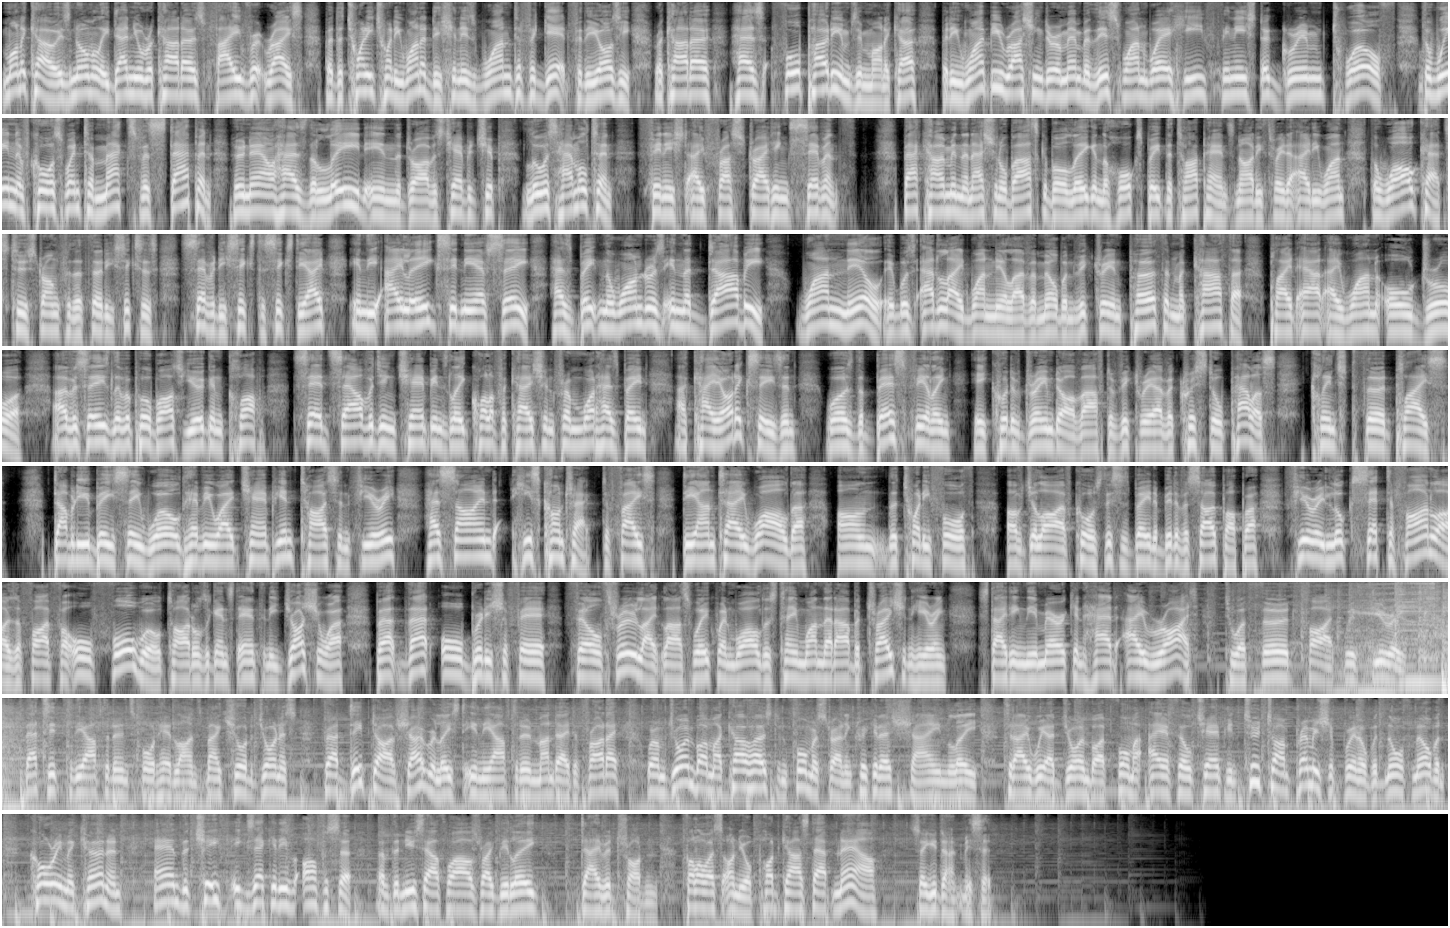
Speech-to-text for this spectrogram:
Monaco is normally Daniel Ricciardo's favourite race, but the 2021 edition is one to forget for the Aussie. Ricciardo has four podiums in Monaco, but he won't be rushing to remember this one where he finished a grim 12th. The win, of course, went to Max Verstappen, who now has the lead in the Drivers' Championship. Lewis Hamilton finished a frustrating seventh. Back home in the National Basketball League, and the Hawks beat the Taipans 93 to 81. The Wildcats too strong for the 36ers 76 to 68. In the A League, Sydney FC has beaten the Wanderers in the Derby 1 0. It was Adelaide 1 0 over Melbourne victory, and Perth and Macarthur played out a 1 all draw. Overseas, Liverpool boss Jurgen Klopp said salvaging Champions League qualification from what has been a chaotic season was the best feeling he could have dreamed of after victory over Crystal Palace clinched third place. WBC World Heavyweight Champion Tyson Fury has signed his contract to face Deontay Wilder on the 24th of July. Of course, this has been a bit of a soap opera. Fury looks set to finalise a fight for all four world titles against Anthony Joshua, but that all British affair fell through late last week when Wilder's team won that arbitration hearing, stating the American had a right to a third fight with Fury. That's it for the afternoon sport headlines. Make sure to join us for our deep dive show released in the afternoon Monday to Friday, where I'm joined by my co host and former Australian cricketer Shane Lee. Today we are joined by former AFL champion, two time Premiership winner with North Melbourne, Corey McKernan, and the Chief Executive Officer of the New South Wales Rugby League, David Trodden. Follow us on your podcast app now so you don't miss it.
